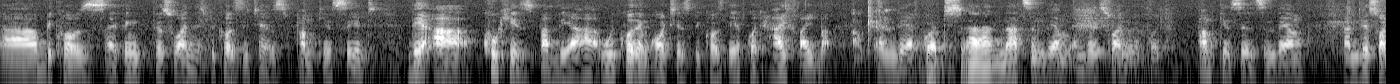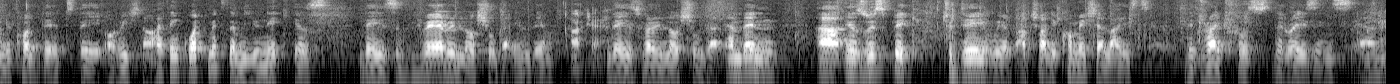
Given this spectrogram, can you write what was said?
Uh, because I think this one is because it has pumpkin seed, They are cookies, but they are we call them oats because they have got high fiber, Okay. and they have got uh, nuts in them. And this one we've got pumpkin seeds in them, and this one we call it the original. I think what makes them unique is there is very low sugar in them. Okay. There is very low sugar, and then uh, as we speak today, we have actually commercialized the dried fruits, the raisins, and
